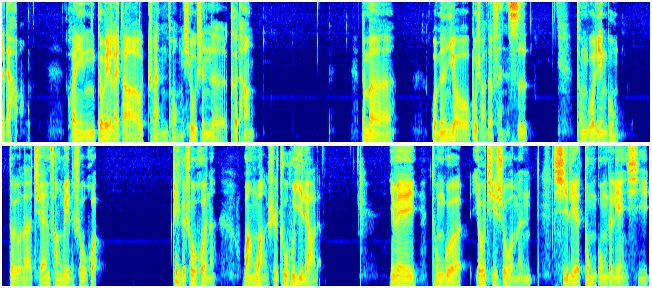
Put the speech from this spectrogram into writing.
大家好，欢迎各位来到传统修身的课堂。那么，我们有不少的粉丝，通过练功，都有了全方位的收获。这个收获呢，往往是出乎意料的，因为通过，尤其是我们系列动功的练习，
